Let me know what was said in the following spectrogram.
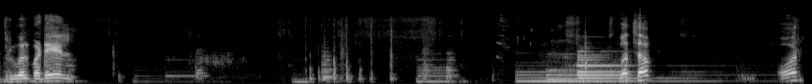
ध्रुवल पटेल। व्हाट्स अप और?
